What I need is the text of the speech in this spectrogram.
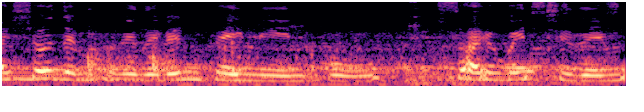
I showed them because they didn't pay me in full. So I went to them.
